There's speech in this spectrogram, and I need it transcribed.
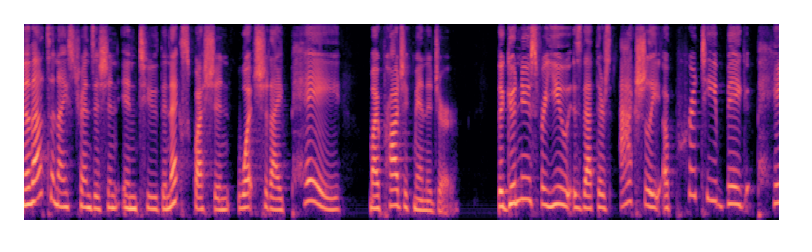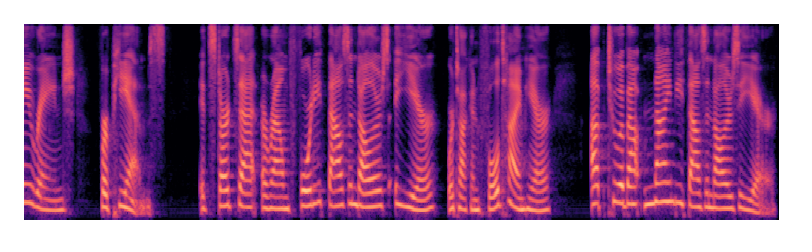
Now, that's a nice transition into the next question What should I pay my project manager? The good news for you is that there's actually a pretty big pay range for PMs. It starts at around $40,000 a year. We're talking full time here, up to about $90,000 a year.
